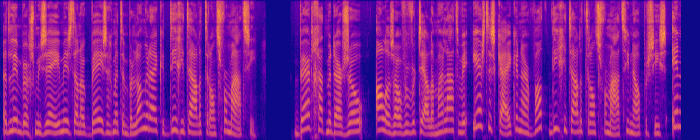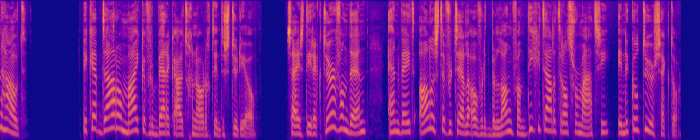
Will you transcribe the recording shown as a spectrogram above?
Het Limburgs Museum is dan ook bezig met een belangrijke digitale transformatie. Bert gaat me daar zo alles over vertellen, maar laten we eerst eens kijken naar wat digitale transformatie nou precies inhoudt. Ik heb daarom Maaike Verberk uitgenodigd in de studio. Zij is directeur van DEN en weet alles te vertellen over het belang van digitale transformatie in de cultuursector.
